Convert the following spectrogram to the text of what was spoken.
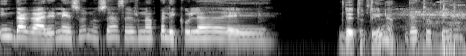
indagar en eso, no sé, hacer una película de, De Tutina. de tu tía.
